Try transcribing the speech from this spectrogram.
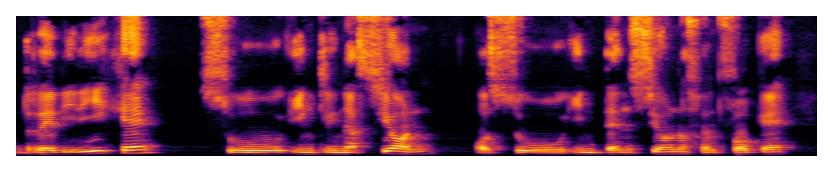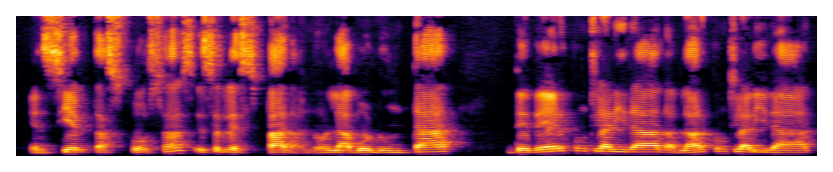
redirige su inclinación o su intención o su enfoque en ciertas cosas. Esa es la espada, ¿no? La voluntad de ver con claridad, hablar con claridad,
